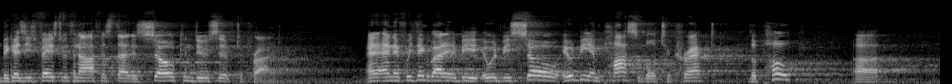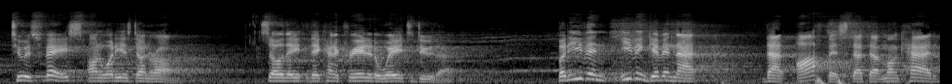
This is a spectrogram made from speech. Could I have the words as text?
because he's faced with an office that is so conducive to pride. And, and if we think about it, be, it would be so, it would be impossible to correct the Pope uh, to his face on what he has done wrong. So they, they kind of created a way to do that. But even, even given that, that office that that monk had,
